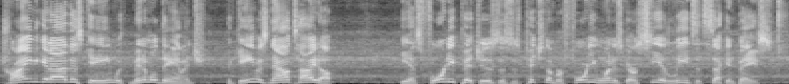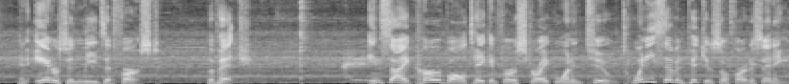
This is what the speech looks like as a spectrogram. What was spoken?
trying to get out of this game with minimal damage. The game is now tied up he has 40 pitches. This is pitch number 41 as Garcia leads at second base, and Anderson leads at first. The pitch. Inside curveball taken for a strike, one and two. 27 pitches so far this inning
